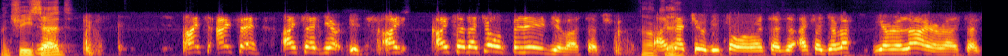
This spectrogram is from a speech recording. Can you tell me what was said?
And she said, "I, I said, I said, you're, I, I said, I don't believe you, I said. I met you before, I said, I said, you're not, you're a liar, I said.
